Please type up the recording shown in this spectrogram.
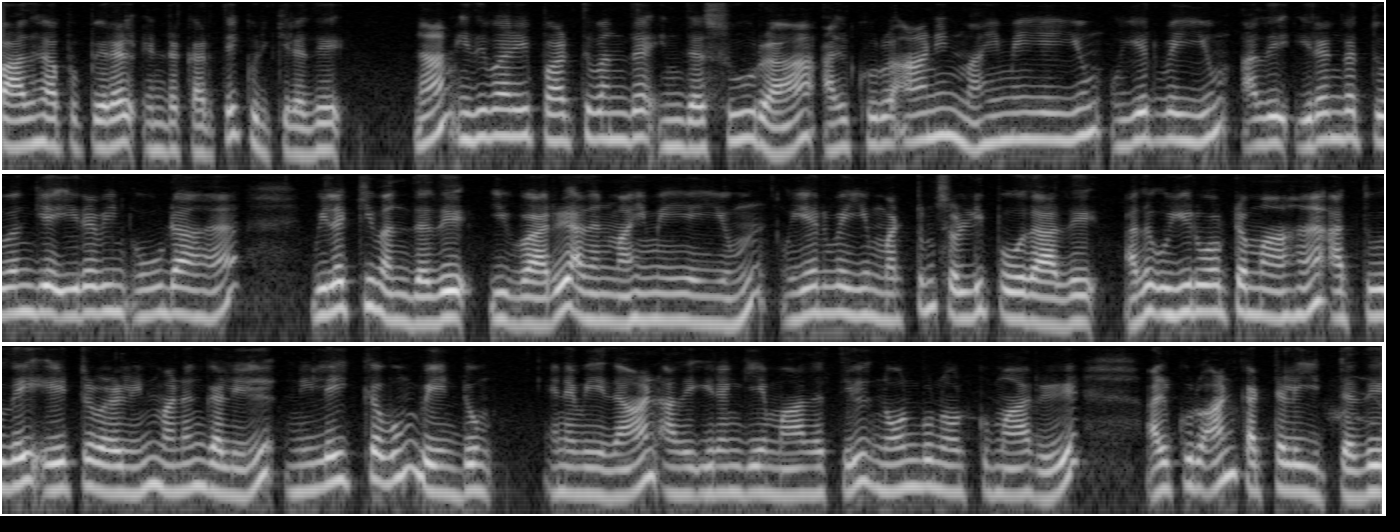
பாதுகாப்பு பெறல் என்ற கருத்தை குறிக்கிறது. நாம் இதுவரை பார்த்து வந்த இந்த சூரா அல் குர்ஆனின் மகிமையையும் உயர்வையும் அது இறங்க துவங்கிய இரவின் ஊடாக விளக்கி வந்தது. இவ்வாறு அதன் மகிமையையும் உயர்வையும் மட்டும் சொல்லி போதாது. அது உயிரோட்டமாக அத்தூதை ஏற்றவர்களின் மனங்களில் நிலைக்கவும் வேண்டும். எனவேதான் அது இறங்கிய மாதத்தில் நோன்பு நோக்குமாறு அல்குர்ஆன் கட்டளையிட்டது.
